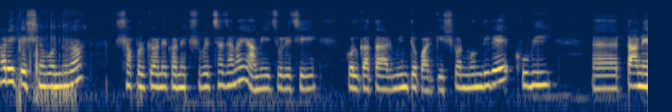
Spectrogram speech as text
হরে কৃষ্ণ বন্ধুরা, সকলকে অনেক অনেক শুভেচ্ছা জানাই। আমি চলেছি কলকাতার মিন্টো পার্ক ইস্কন মন্দিরে। খুবই টানে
